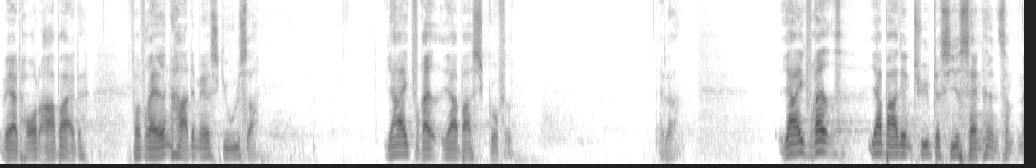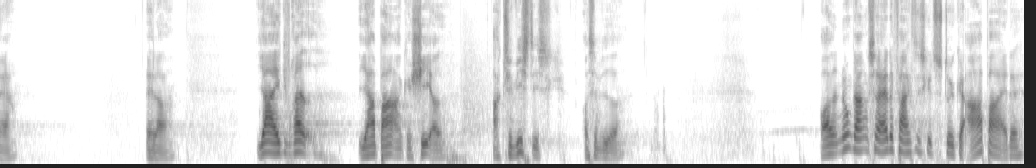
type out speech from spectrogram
være et hårdt arbejde, for vreden har det med at skjule sig. Jeg er ikke vred, jeg er bare skuffet. Eller, jeg er ikke vred, jeg er bare den type, der siger sandheden, som den er. Eller, jeg er ikke vred, jeg er bare engageret, aktivistisk osv. Og nogle gange så er det faktisk et stykke arbejde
